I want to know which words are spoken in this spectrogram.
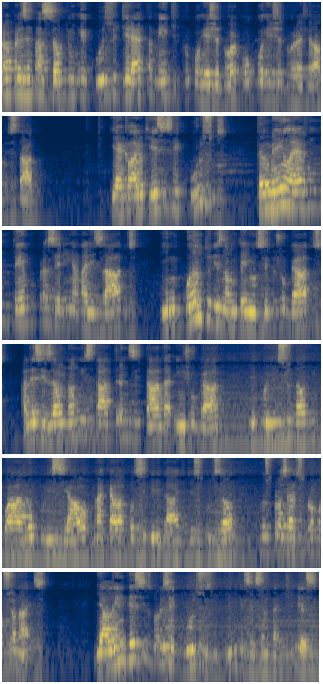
para apresentação de um recurso diretamente para o corregedor ou corregedora geral do Estado. E é claro que esses recursos também levam um tempo para serem analisados e enquanto eles não tenham sido julgados, a decisão não está transitada em julgado e por isso não enquadra o policial naquela possibilidade de exclusão nos processos promocionais. E além desses dois recursos de 30 e 60 dias,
